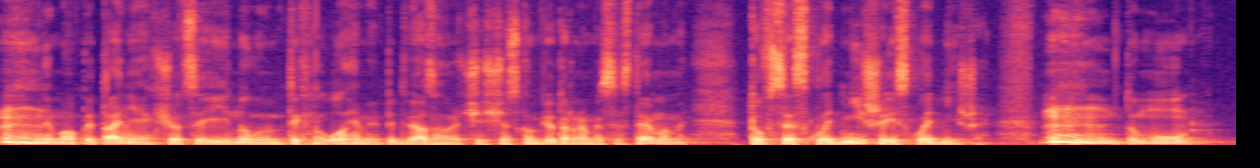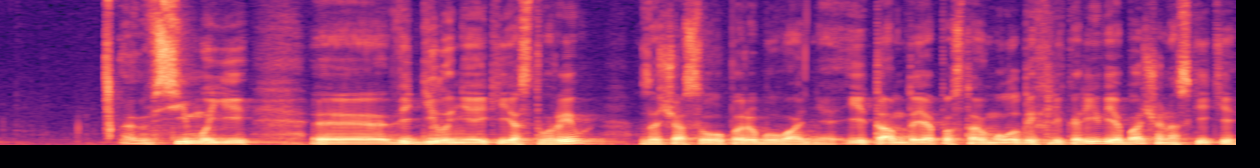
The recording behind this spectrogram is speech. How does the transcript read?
Нема питання, якщо це і новими технологіями підв'язано чи ще з комп'ютерними системами, то все складніше і складніше. Тому всі мої е, відділення, які я створив за час свого перебування, і там, де я поставив молодих лікарів, я бачу, наскільки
